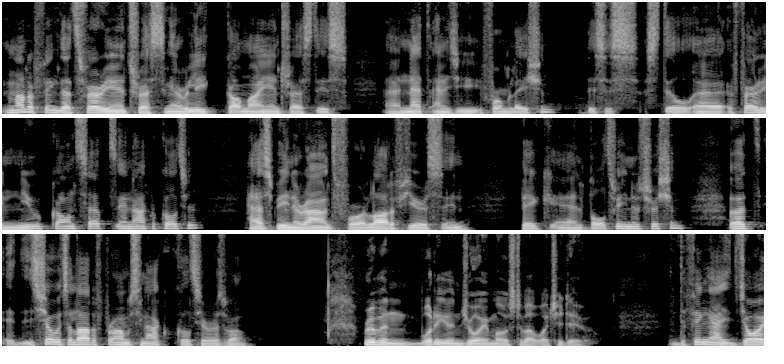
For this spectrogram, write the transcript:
Another thing that's very interesting and really caught my interest is uh, net energy formulation. This is still uh, a fairly new concept in aquaculture, has been around for a lot of years in pig and poultry nutrition, but it shows a lot of promise in aquaculture as well. Ruben, what do you enjoy most about what you do? The thing I enjoy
